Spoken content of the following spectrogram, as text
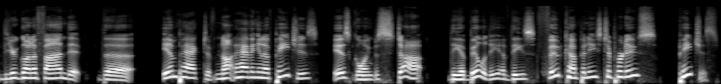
you're going to find that the impact of not having enough peaches is going to stop the ability of these food companies to produce peaches.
